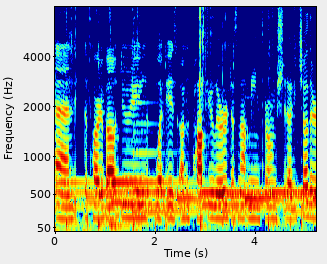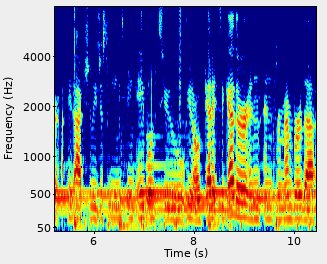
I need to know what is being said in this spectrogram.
And the part about doing what is unpopular does not mean throwing shit at each other. It actually just means being able to, you know, get it together and, and remember that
